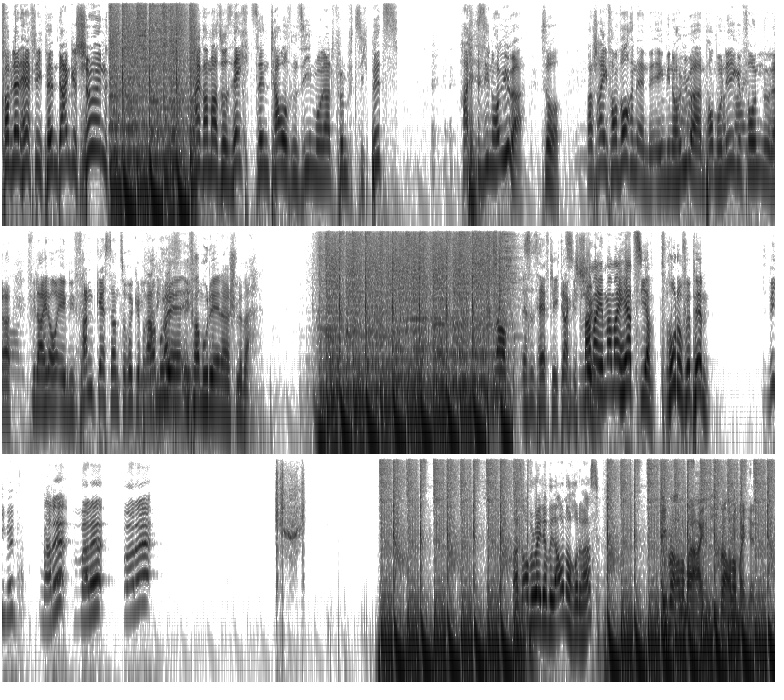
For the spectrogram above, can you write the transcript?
Komplett heftig, Pim. Dankeschön. Einfach mal so 16.750 Bits. Hatte sie noch über. So. Wahrscheinlich vom Wochenende irgendwie noch über im Portemonnaie gefunden oder vielleicht auch irgendwie Pfand gestern zurückgebracht. vermute, weiß ich nicht. vermute in der Schlüpper. Drauf. Es ist heftig, Dankeschön. Mach mal, mach mal Herz hier. Foto für Pim. Warte, warte, warte. Was, Operator will auch noch, oder was? Ich mach auch noch mal ein. Ich mach auch noch mal hier. Sie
